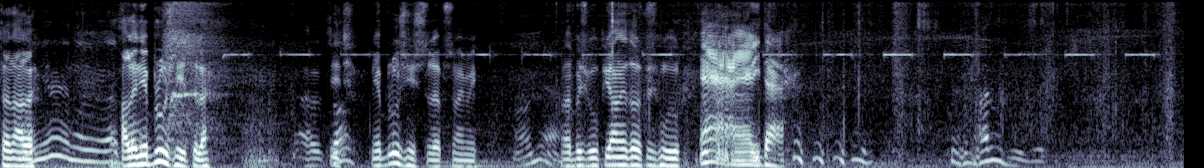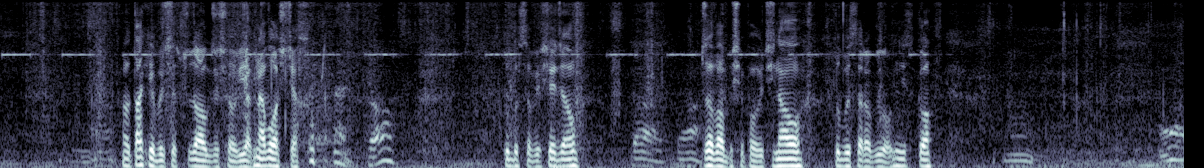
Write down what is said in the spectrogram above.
ten, ale, No nie, no ja... ale nie bluźnij tyle. Ale co? Idź, nie bluźnisz tyle przynajmniej. No nie. Ale byś był pijany, to byś mówił nie, idę. No takie by się przydało Grzesiowi, jak na włościach. Co? Tu by sobie siedział, Tak, tak. drzewa by się powycinało, tu by sobie robił ognisko. O,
